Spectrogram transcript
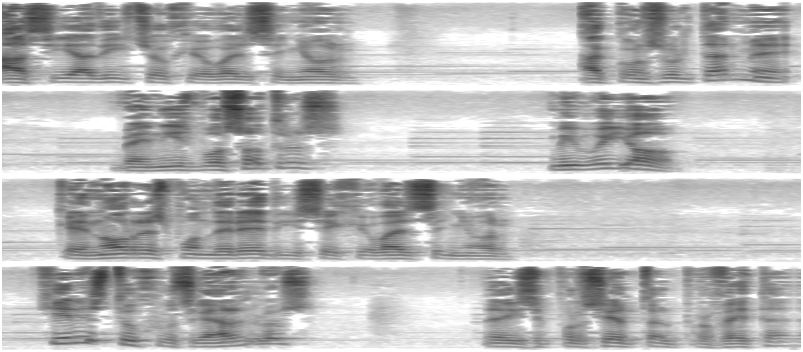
así ha dicho Jehová el Señor, a consultarme venís vosotros, vivo yo, que no responderé, dice Jehová el Señor. ¿Quieres tú juzgarlos? Le dice, por cierto, al profeta.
